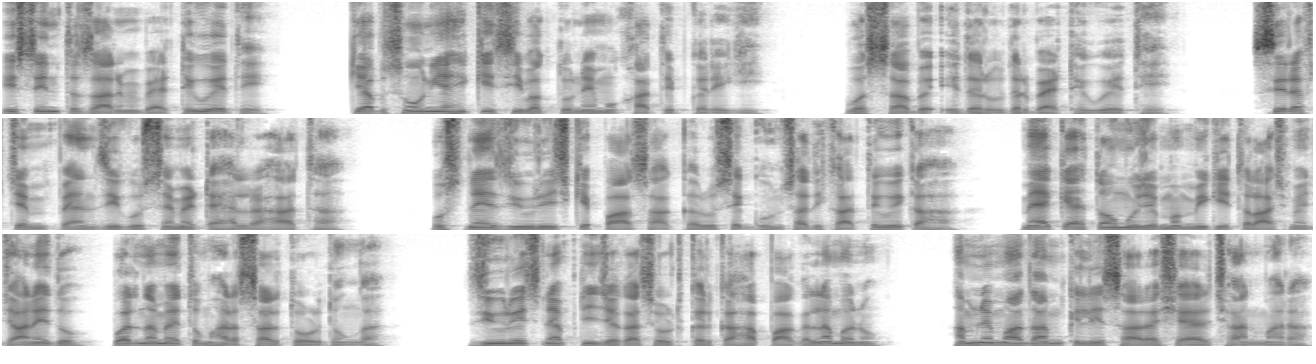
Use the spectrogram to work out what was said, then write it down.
इस इंतज़ार में बैठे हुए थे कि अब सोनिया ही किसी वक्त उन्हें मुखातिब करेगी। वो सब इधर उधर बैठे हुए थे। सिर्फ़ चिंपैंजी गुस्से में टहल रहा था। उसने ज्यूरिज के पास आकर उसे घुंसा दिखाते हुए कहा, मैं कहता हूँ, मुझे मम्मी की तलाश में जाने दो, वरना मैं तुम्हारा सर तोड़ दूँगा। ज्यूरिज ने अपनी जगह से उठकर कहा, पागल ना बनो। हमने मादाम के लिए सारा शहर छान मारा,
